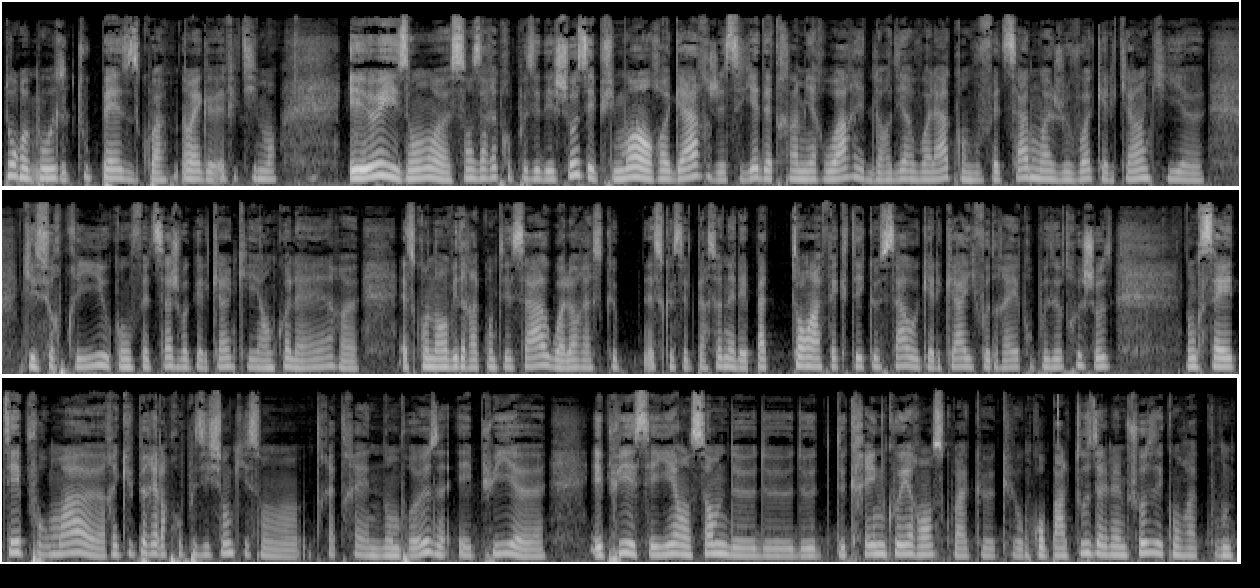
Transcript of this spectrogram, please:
Tout repose. que tout pèse quoi. Ouais, effectivement. Et eux, ils ont euh, sans arrêt proposé des choses. Et puis moi, en regard, j'essayais d'être un miroir et de leur dire voilà, quand vous faites ça, moi, je vois quelqu'un qui euh, qui est surpris, ou quand vous faites ça, je vois quelqu'un qui est en colère. Est-ce qu'on a envie de raconter ça, ou alors est-ce que est-ce que cette personne, elle est pas tant affectée que ça, auquel cas, il faudrait proposer autre chose. Donc ça a été pour moi euh, récupérer leurs propositions qui sont très très nombreuses, et puis euh, et puis essayer ensemble de de, de, créer une cohérence, quoi, que qu'on parle tous de la même chose et qu'on raconte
